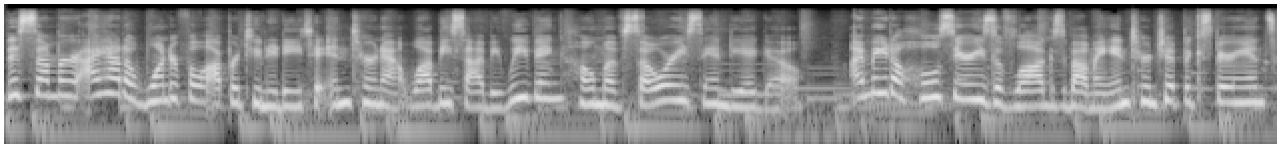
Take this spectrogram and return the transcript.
This summer, I had a wonderful opportunity to intern at Wabi Sabi Weaving, home of Saori San Diego. I made a whole series of vlogs about my internship experience,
